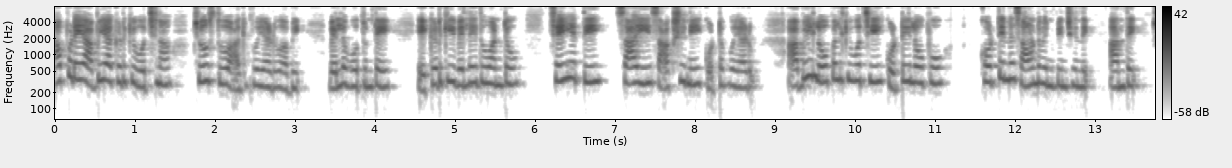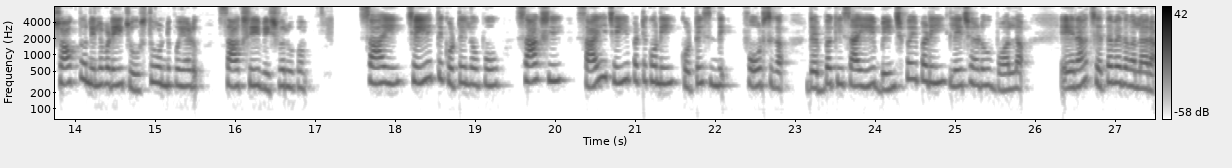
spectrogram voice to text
అప్పుడే అభి అక్కడికి వచ్చిన చూస్తూ ఆగిపోయాడు అభి. వెళ్ళబోతుంటే ఎక్కడికి వెళ్ళలేదు అంటూ చెయ్యెత్తి సాయి సాక్షిని కొట్టపోయాడు అభి లోపలికి వచ్చి కొట్టేలోపు కొట్టిన సౌండ్ వినిపించింది. అంతే. షాక్తో నిలబడి చూస్తూ ఉండిపోయాడు సాక్షి విశ్వరూపం. సాయి చెయ్యెత్తి కొట్టేలోపు సాక్షి సాయి చెయ్యి పట్టుకొని కొట్టేసింది ఫోర్స్గా. దెబ్బకి సాయి బెంచ్పై పడి లేచాడు బాల్లా. ఏరా చెత్త వెదవల్లారా?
